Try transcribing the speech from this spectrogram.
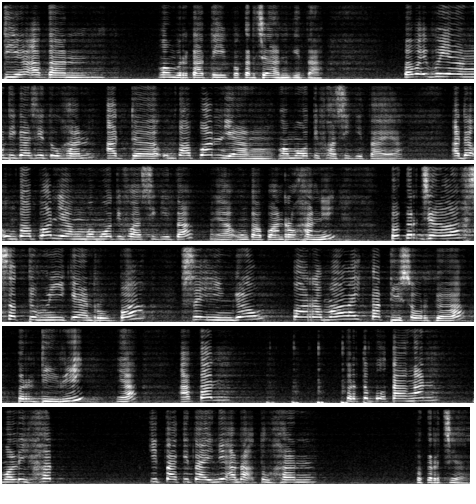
dia akan memberkati pekerjaan kita. Bapak Ibu yang dikasih Tuhan, ada ungkapan yang memotivasi kita ya. Ada ungkapan yang memotivasi kita ya, ungkapan rohani. Bekerjalah sedemikian rupa sehingga para malaikat di sorga berdiri ya akan bertepuk tangan melihat kita-kita ini anak Tuhan bekerja.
